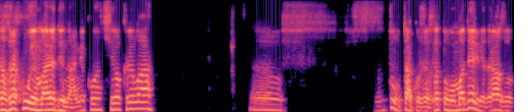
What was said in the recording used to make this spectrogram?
Розрахуємо аеродинаміку цього крила. Е, Ну, так, уже готову модель відразу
